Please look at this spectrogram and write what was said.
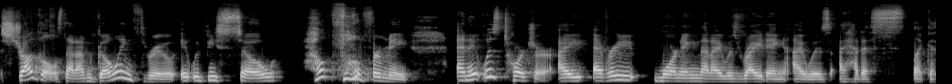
struggles that I'm going through. It would be so helpful for me. And it was torture. I every morning that I was writing, I was I had a like a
